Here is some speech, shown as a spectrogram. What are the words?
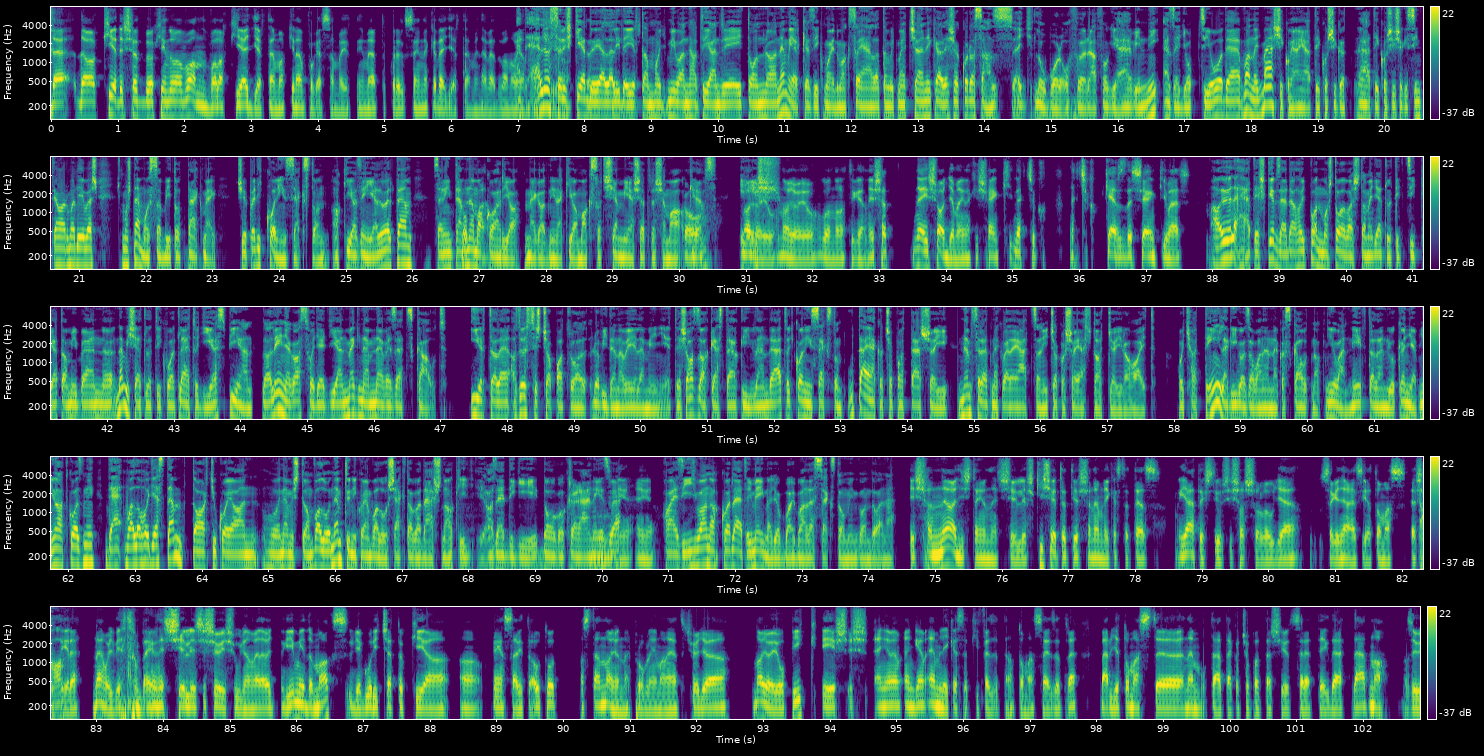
De, de a kérdésedből kiindulva van valaki egyértelmű, aki nem fog eszembe jutni, mert akkor ezek szerint neked egyértelmű neved van. Olyan hát először is kérdőjellel ideírtam, hogy mi van, ha DeAndre Aytonra nem érkezik majd max ajánlat, amit meccselni kell, és akkor a Suns egy lowball offerrel fogja elvinni, ez egy opció, de van egy másik olyan játékos, játékos is, aki szintén harmadéves, és most nem hosszabbították meg és ő pedig Colin Sexton, aki az én jelöltem, szerintem Hoppá. nem akarja megadni neki a maxot semmi esetre sem a oh, Cavs. Nagyon és... jó, nagyon jó gondolat, igen. És hát ne is adja meg neki senki, ne csak, ne csak a Cavs, de senki más. A, ő lehet, és képzeld el, hogy pont most olvastam egy atletik cikket, amiben nem is atletik volt, lehet, hogy ESPN, de a lényeg az, hogy egy ilyen meg nem nevezett scout írta le az összes csapatról röviden a véleményét, és azzal kezdte a Clevelandet, hogy Colin Sexton utálják a csapattársai, nem szeretnek vele játszani, csak a saját statjaira hajt hogyha tényleg igaza van ennek a scoutnak, nyilván névtelenül könnyebb nyilatkozni, de valahogy ezt nem tartjuk olyan, hogy nem is tudom, való, nem tűnik olyan valóságtagadásnak, így az eddigi dolgokra ránézve. Igen, igen. Ha ez így van, akkor lehet, hogy még nagyobb bajban lesz Sexton, mint gondolná és ha ne adj Isten jön egy sérülés, kísértetiesen emlékeztet ez, a játékstílus is hasonló, ugye, szegény Isaiah Thomas esetére. Aha. Nehogy véletlenül bejön egy sérülés, és ő is úgy van vele, hogy give me the max, ugye gurítsátok ki a, a pénzszállító autót, aztán nagyon nagy probléma lehet, úgyhogy a, nagyon jó pick, és, és engem, engem emlékeztet kifejezetten a Thomas helyzetre, bár ugye Thomas-t nem utálták a csapattársai, őt szerették, de, de hát na, az ő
